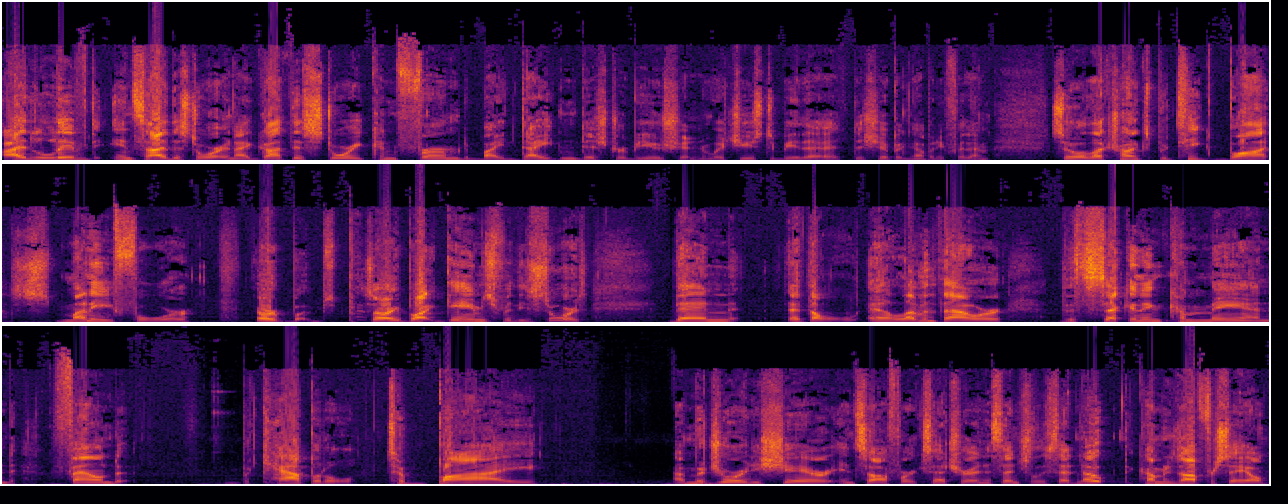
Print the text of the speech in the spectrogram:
I lived inside the store, and I got this story confirmed by Dighton Distribution, which used to be the the shipping company for them. So Electronics Boutique bought money for, or sorry, bought games for these stores. Then at the eleventh hour, the second in command found capital to buy a majority share in software, etc., and essentially said, "Nope, the company's not for sale.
